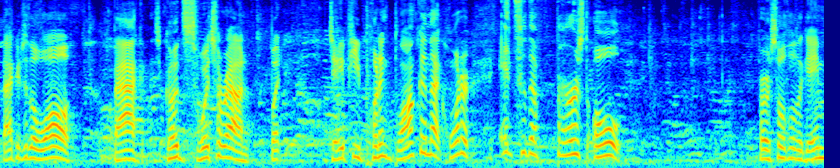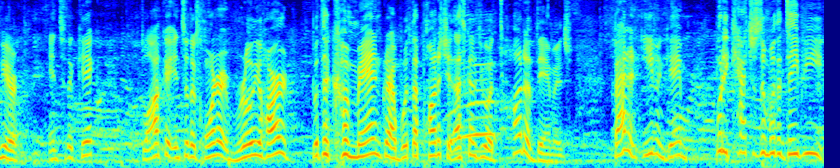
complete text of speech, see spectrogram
Back into the wall. Back. Good switch around. But JP putting Blanka in that corner into the first ult. First ult of the game here. Into the kick. Blanka into the corner really hard. But the command grab with the punish it, that's going to do a ton of damage. Bad and even game, but he catches him with a DP.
